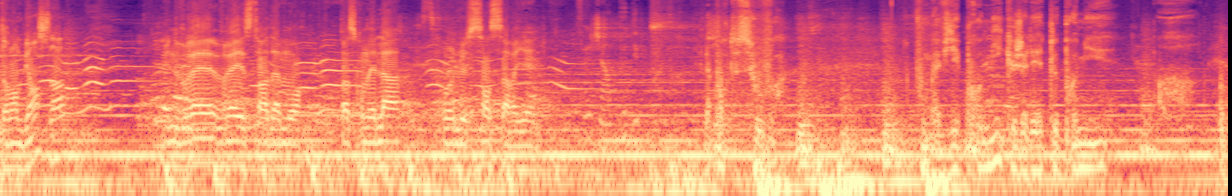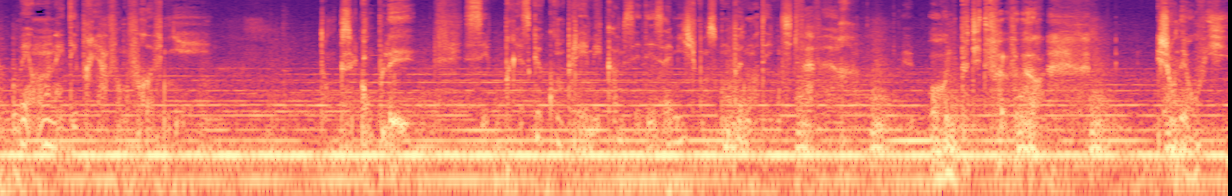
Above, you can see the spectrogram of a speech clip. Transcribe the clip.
dans l'ambiance là. Une vraie, vraie histoire d'amour. Parce qu'on est là pour le sensoriel. En fait, j'ai un peu des. La porte s'ouvre. Vous m'aviez promis que j'allais être le premier, Mais on a été pris avant que vous reveniez. donc c'est complet. C'est presque complet, mais comme c'est des amis, je pense qu'on peut demander une petite faveur. Oh, une petite faveur. J'en ai envie.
